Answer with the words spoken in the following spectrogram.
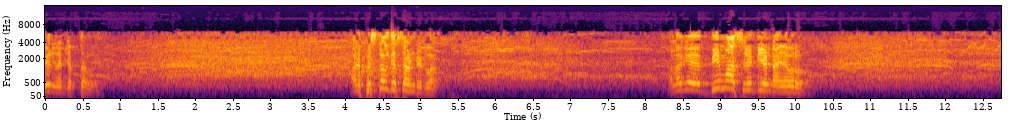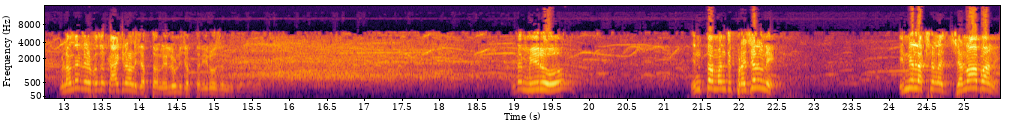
పేరు రేపు చెప్తాను. వాడు పిస్టల్ తీస్తాడంటే ఇట్లా. అలాగే భీమాస్ రెడ్డి అంటే ఆయన ఎవరు? వీళ్ళందరూ నేను పొద్దున కాకినాడలో చెప్తాను ఎల్లుండి చెప్తాను ఈ రోజు ఎందుకు అంటే మీరు ఇంతమంది ప్రజల్ని ఇన్ని లక్షల జనాభాని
